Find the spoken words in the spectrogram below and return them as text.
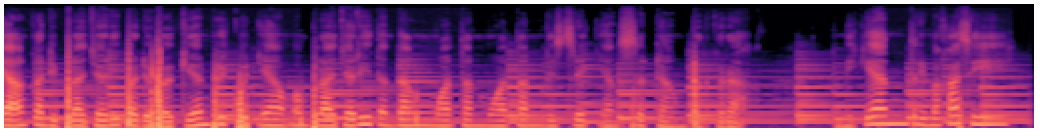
yang akan dipelajari pada bagian berikutnya mempelajari tentang muatan-muatan listrik yang sedang bergerak. Demikian, terima kasih.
